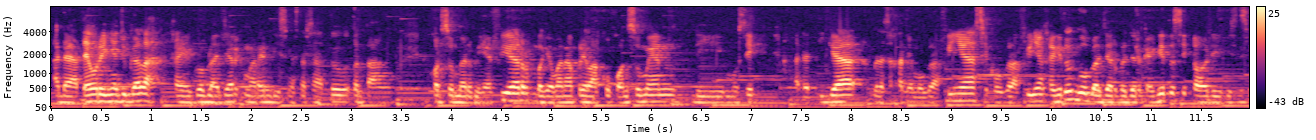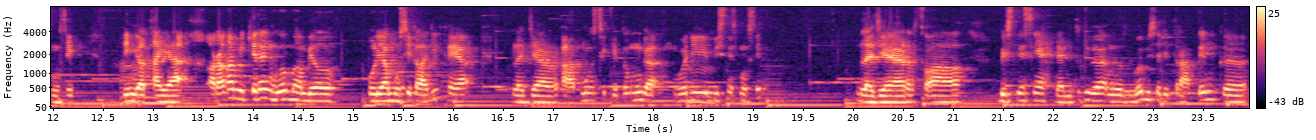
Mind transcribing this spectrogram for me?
ada teorinya juga lah. Kayak gue belajar kemarin di semester 1 tentang consumer behavior bagaimana perilaku konsumen di musik. Ada tiga berdasarkan demografinya, psikografinya kayak gitu. Gue belajar belajar kayak gitu sih kalau di bisnis musik. Jadi nggak ah. kayak orang kan mikirnya gue mengambil kuliah musik lagi kayak belajar art musik itu enggak. Gue di bisnis musik belajar soal bisnisnya. Dan itu juga menurut gue bisa diterapin ke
